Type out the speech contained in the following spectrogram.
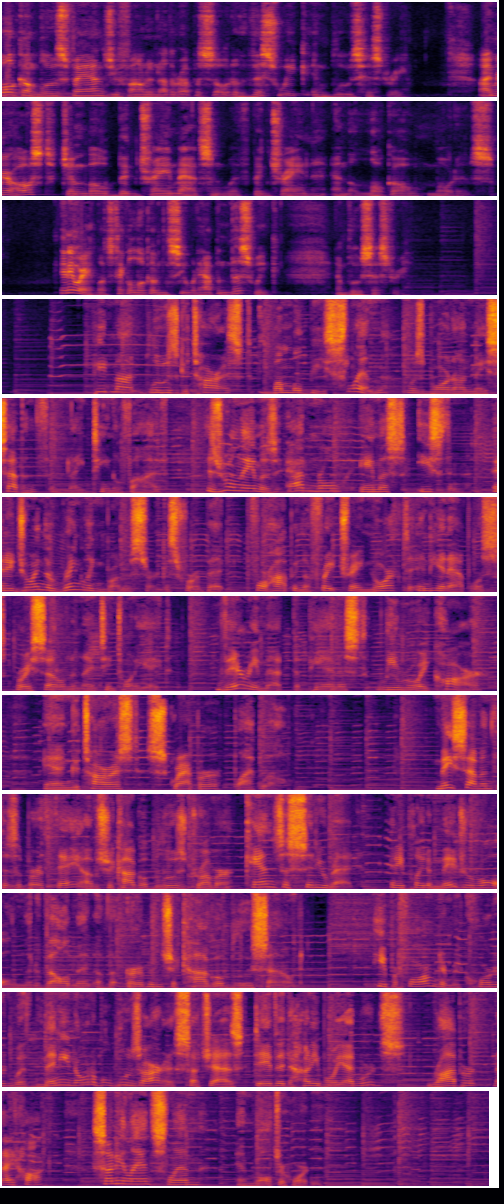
Welcome, blues fans. You found another episode of This Week in Blues History. I'm your host, Jimbo Big Train Madsen with Big Train and the Loco Motives. Anyway, let's take a look and see what happened this week in blues history. Piedmont blues guitarist Bumblebee Slim was born on May 7th in 1905. His real name is Admiral Amos Easton, and he joined the Ringling Brothers Circus for a bit before hopping a freight train north to Indianapolis, where he settled in 1928. There he met the pianist Leroy Carr and guitarist Scrapper Blackwell. May 7th is the birthday of Chicago blues drummer Kansas City Red, and he played a major role in the development of the urban Chicago blues sound. He performed and recorded with many notable blues artists such as David Honeyboy Edwards, Robert Nighthawk, Sunnyland Slim, and Walter Horton.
